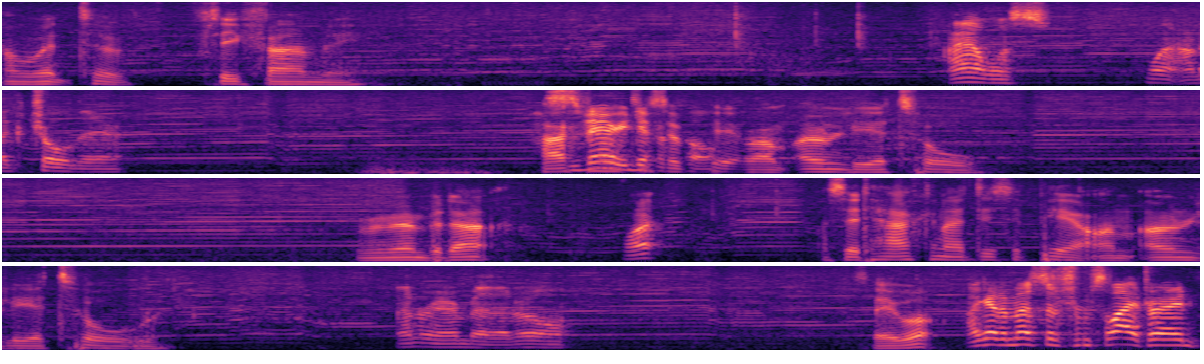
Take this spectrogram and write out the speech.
I went to see family. I almost went out of control there. How can very I difficult. disappear? I'm only a tool. Remember that? What? I said, how can I disappear? I'm only a tool. I don't remember that at all. Say what? I got a message from Slytrade,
